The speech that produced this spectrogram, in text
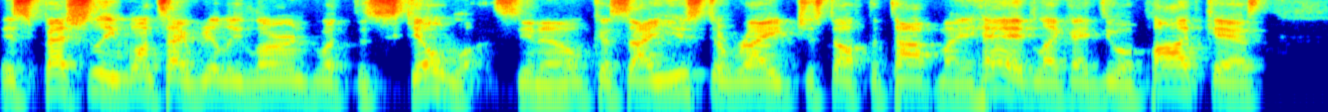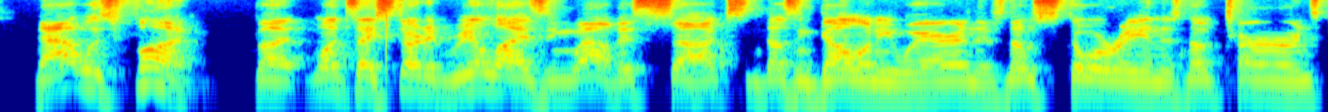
especially once I really learned what the skill was, you know, because I used to write just off the top of my head, like I do a podcast. That was fun. But once I started realizing, wow, this sucks and doesn't go anywhere, and there's no story and there's no turns,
